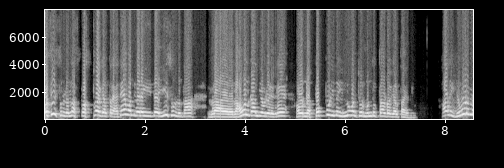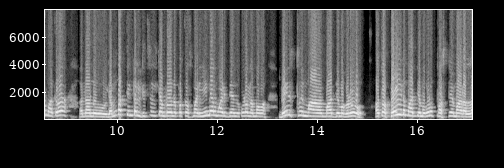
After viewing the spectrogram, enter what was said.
ಹಸಿ ಸುಳ್ಳನ್ನ ಸ್ಪಷ್ಟವಾಗಿ ಹೇಳ್ತಾರೆ. ಅದೇ ಒಂದ್ ವೇಳೆ ಇದೆ, ಈ ಸುಳ್ಳನ್ನ ರಾಹುಲ್ ಗಾಂಧಿ ಅವರು ಹೇಳಿದ್ರೆ, ಅವ್ರನ್ನ ಪಪ್ಪು ಇಂದ ಇನ್ನೂ ಒಂಚೂರು ಮುಂದಕ್ಕೆ ತಗೊಂಡೋಗಿ ಹೇಳ್ತಾ ಇದ್ರು. ಆದ್ರೆ ಇವರನ್ನು ಮಾತ್ರ ನಾನು ಎಂಬತ್ತೆಂಟರಲ್ಲಿ ಡಿಜಿಟಲ್ ಕ್ಯಾಮ್ರಾವನ್ನು ಪರ್ಚೇಸ್ ಮಾಡಿ ಇಮೇಲ್ ಮಾಡಿದ್ದೆ ಅಂದ್ರೂ ಕೂಡ ನಮ್ಮ ಮೇನ್ ಸ್ಟ್ರೀಮ್ ಮಾಧ್ಯಮಗಳು ಅಥವಾ ಪೇಯ್ಡ್ ಮಾಧ್ಯಮಗಳು ಪ್ರಶ್ನೆ ಮಾಡಲ್ಲ.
